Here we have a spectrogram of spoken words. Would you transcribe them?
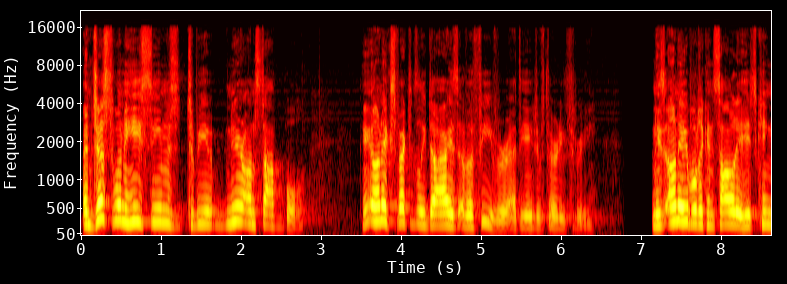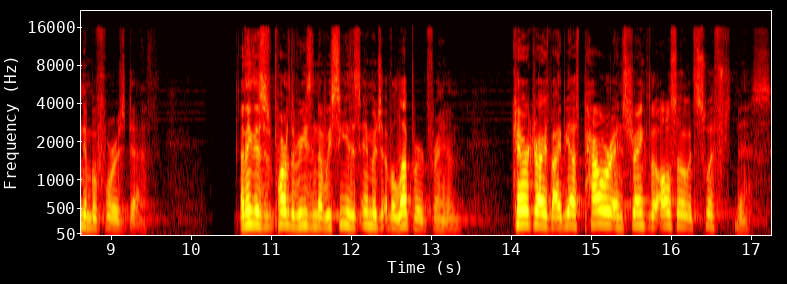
And just when he seems to be near unstoppable, he unexpectedly dies of a fever at the age of 33. And he's unable to consolidate his kingdom before his death. I think this is part of the reason that we see this image of a leopard for him, characterized by, yes, power and strength, but also its swiftness.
